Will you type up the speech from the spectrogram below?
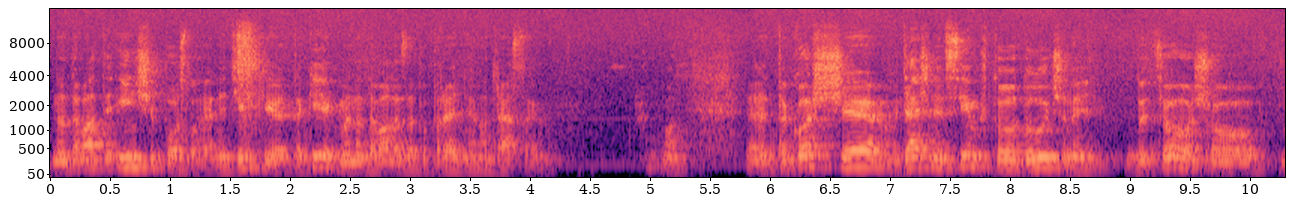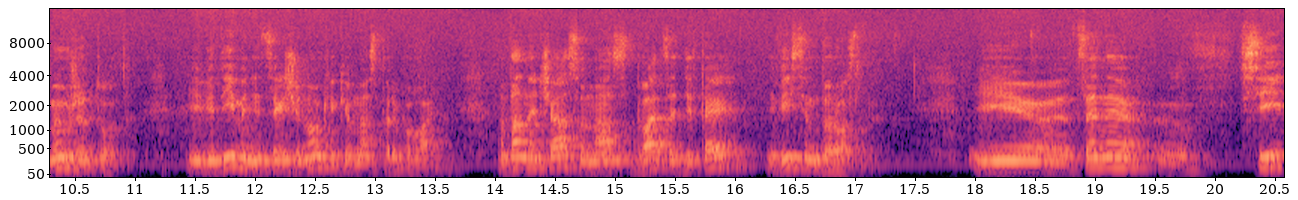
надавати інші послуги, не тільки такі, як ми надавали за попередньою адресою. От. Е, Також ще вдячний всім, хто долучений до цього, що ми вже тут. І від імені цих жінок, які в нас перебувають. На даний час у нас 20 дітей і 8 дорослих. І е, це не всі,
